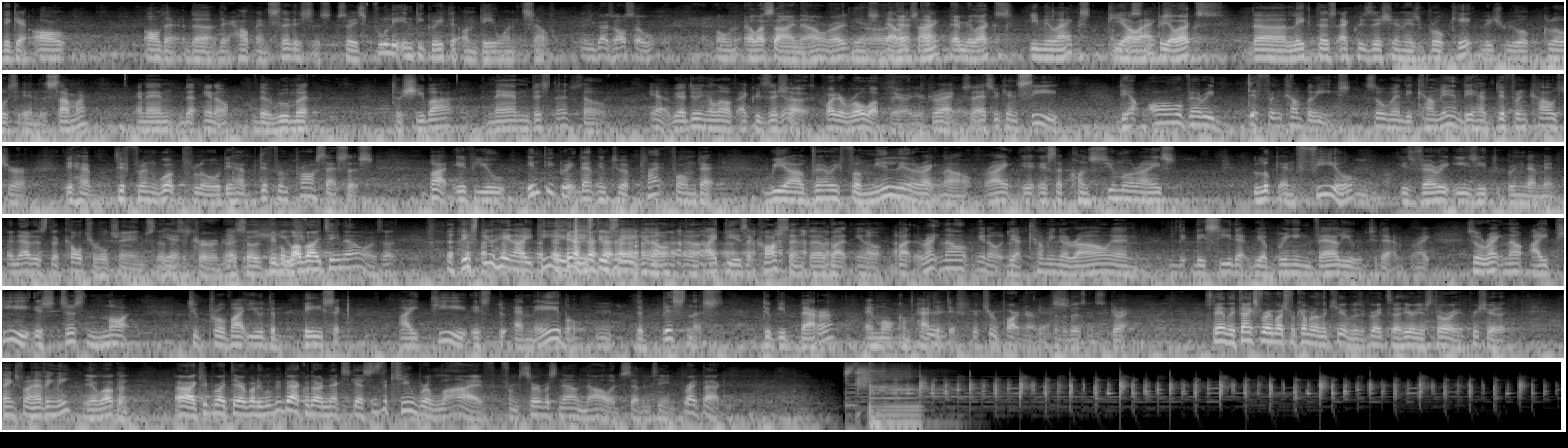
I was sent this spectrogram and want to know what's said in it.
they get all, all the, the, the help and services. So it's fully integrated on day one itself. And you guys also own LSI now, right? Yes, Uh, LSI. Em- Emulex. Emulex, PLX. PLX. The latest acquisition is Brocade, which we will close in the summer, and then the you know the rumored Toshiba NAND business. So yeah, we are doing a lot of acquisition. Yeah, quite a roll up there. You're, Correct. So as you can see, they are all very different companies. So when they come in, they have different culture, they have different workflow, they have different processes. But if you integrate them into a platform that we are very familiar right now, right? It is a consumerized look and feel. Mm. It's very easy to bring them in. And that is the cultural change that has occurred, right? It's So people love. IT now, or is that? they still hate IT. They still say, you know, uh, IT is a cost center. But you know, but right now, you know, they are coming around and they, they see that we are bringing value to them, right? So right now, IT is just not to provide you the basic. IT is to enable the business to be better and more competitive. Your true partner Yes. for the business. Correct. Stanley, thanks very much for coming on theCUBE. It was great to hear your story. Appreciate it. Thanks for having me. You're welcome. All right, keep it right there, everybody. We'll be back with our next guest. This is theCUBE, we're live from ServiceNow Knowledge 17. Right back.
